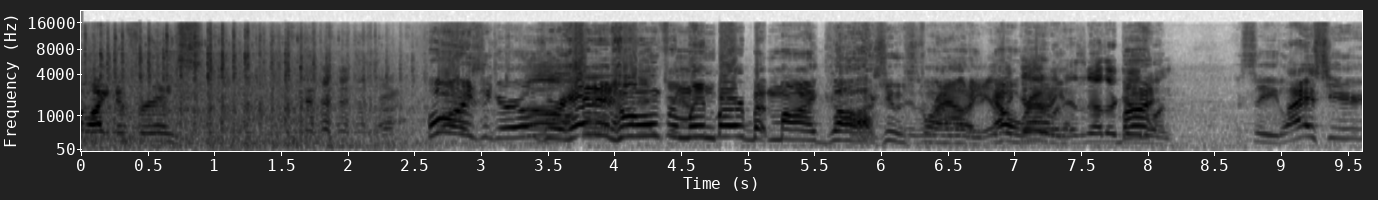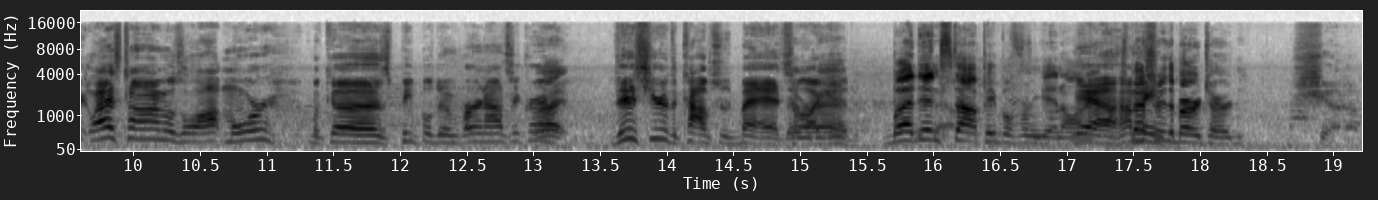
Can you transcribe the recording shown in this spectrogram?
like them friends. Boys and girls, we're oh, headed home from Lindbergh, but my gosh, it was fun. rowdy. It's a Oh, good rowdy. one. Another good But, one. See, last year, last time was a lot more because people doing burnouts and crap. Right. This year, the cops was bad. They so were like, bad. it- But it didn't stop people from getting on Yeah, it. I Especially mean- the bird turd. shut up.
